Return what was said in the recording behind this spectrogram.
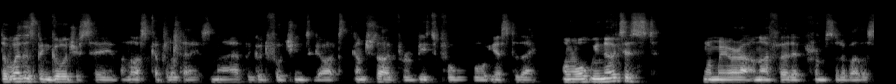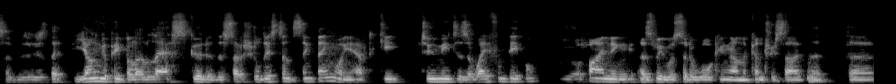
The weather's been gorgeous here the last couple of days, and I had the good fortune to go out to the countryside for a beautiful walk yesterday. And what we noticed when we were out, and I've heard it from sort of other is that younger people are less good at the social distancing thing, where you have to keep two meters away from people. We were finding as we were sort of walking around the countryside that the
